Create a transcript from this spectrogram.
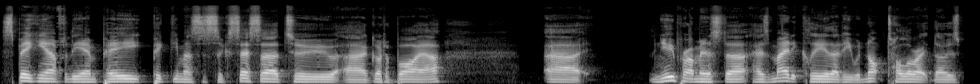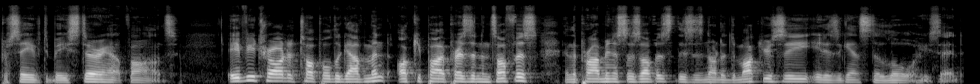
Speaking after the MP picked him as a successor to uh, Gotabaya, uh, the new Prime Minister has made it clear that he would not tolerate those perceived to be stirring up violence. If you try to topple the government, occupy President's office and the Prime Minister's office, this is not a democracy, it is against the law, he said.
